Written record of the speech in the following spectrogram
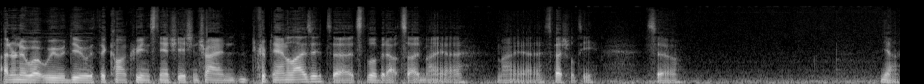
I don't know what we would do with the concrete instantiation, try and cryptanalyze it. Uh, it's a little bit outside my, uh, my uh, specialty. So, yeah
